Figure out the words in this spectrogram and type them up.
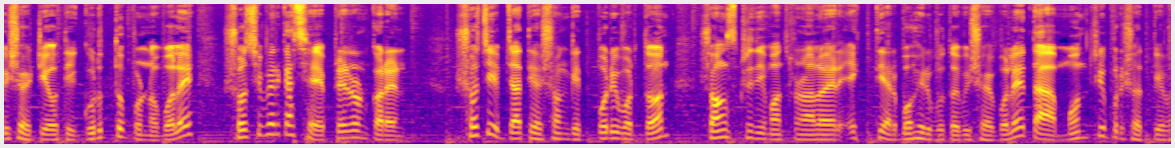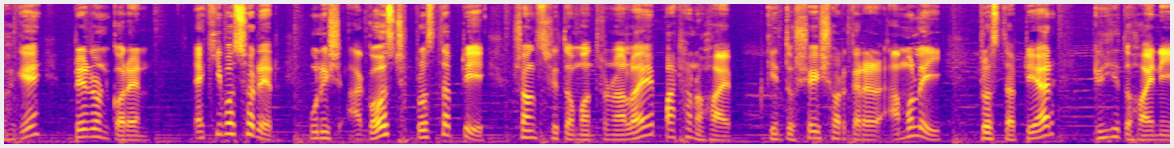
বিষয়টি অতি গুরুত্বপূর্ণ বলে সচিবের কাছে প্রেরণ করেন। সচিব জাতীয় সংগীত পরিবর্তন, সংস্কৃতি মন্ত্রণালয়ের এখতিয়ার বহির্ভূত বিষয় বলে তা মন্ত্রিপরিষদ বিভাগে প্রেরণ করেন। একই বছরের ১৯ আগস্ট প্রস্তাবটি সংস্কৃত মন্ত্রণালয়ে পাঠানো হয়, কিন্তু সেই সরকারের আমলেই প্রস্তাবটি আর গৃহীত হয়নি।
